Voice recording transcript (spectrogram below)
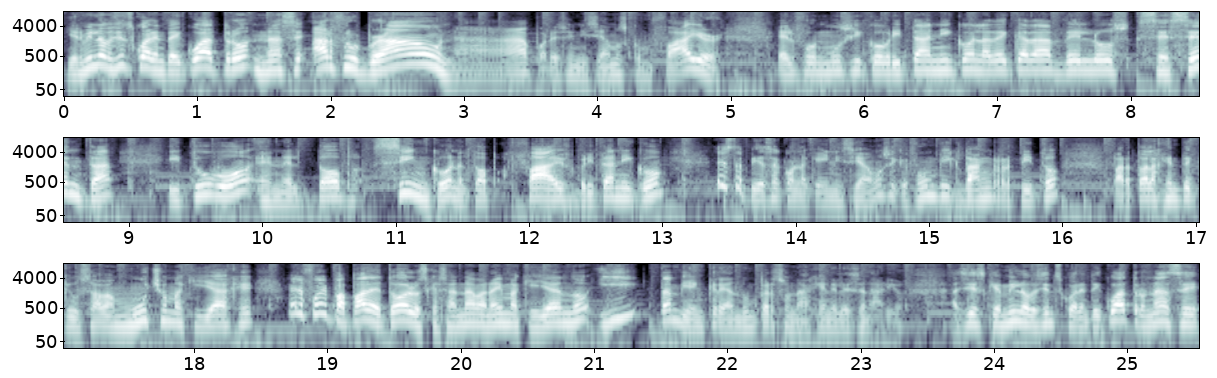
Y en 1944 nace Arthur Brown. Ah, por eso iniciamos con Fire. Él fue un músico británico en la década de los 60 y tuvo en el top 5, en el top 5 británico, esta pieza con la que iniciamos y que fue un Big Bang, repito, para toda la gente que usaba mucho maquillaje. Él fue el papá de todos los que se andaban ahí maquillando y también creando un personaje en el escenario. Así es que en 1944 nace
